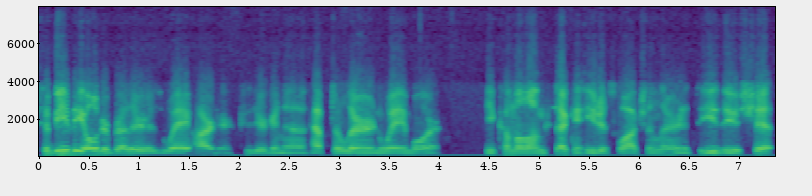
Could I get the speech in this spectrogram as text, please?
to be the older brother is way harder because you're gonna have to learn way more. You come along second, you just watch and learn. It's easy as shit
